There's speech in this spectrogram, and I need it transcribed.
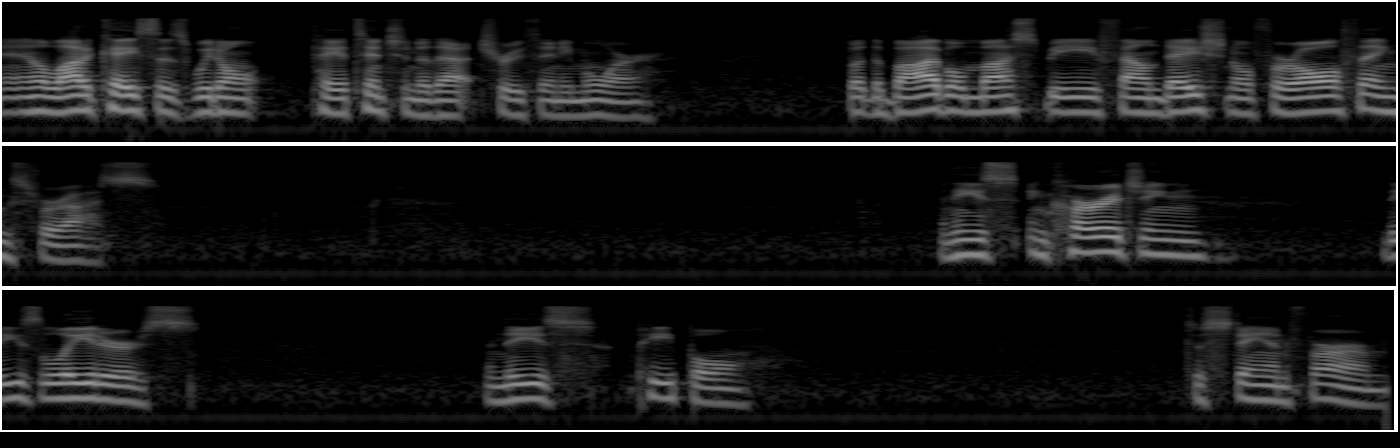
In a lot of cases, we don't pay attention to that truth anymore. But the Bible must be foundational for all things for us. And he's encouraging these leaders and these people to stand firm.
